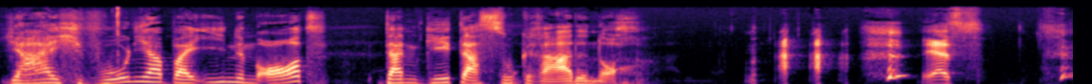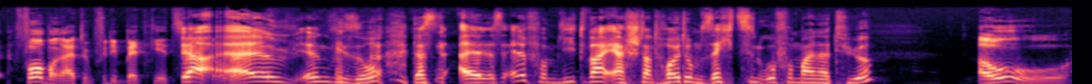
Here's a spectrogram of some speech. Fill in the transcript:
ja, ich wohne ja bei Ihnen im Ort, dann geht das so gerade noch. yes. Vorbereitung für die Bettgehzeit. Ja, äh, irgendwie so. Das, äh, das Ende vom Lied war, er stand heute um 16 Uhr vor meiner Tür. Oh,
